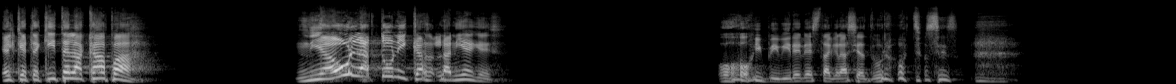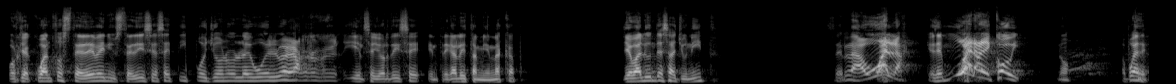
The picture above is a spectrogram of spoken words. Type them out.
El que te quite la capa, ni aún la túnica la niegues. Oh, y vivir en esta gracia es duro. Entonces, porque cuántos te deben y usted dice, ese tipo yo no le vuelvo. Y el Señor dice, entrégale también la capa. Llévale un desayunito. Se la abuela, que se muera de COVID. No, no puede.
